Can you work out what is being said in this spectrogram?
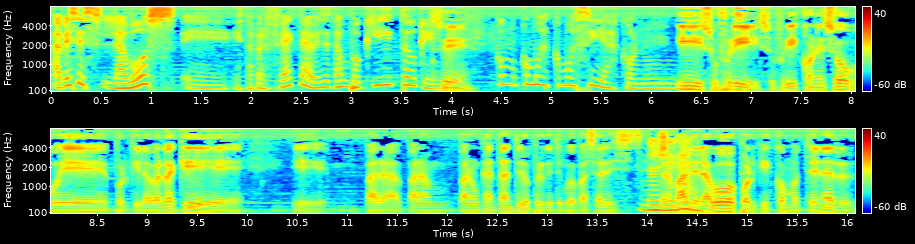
A veces la voz eh, está perfecta, a veces está un poquito que Sí. ¿Cómo, cómo, cómo hacías con un Y sufrí, sufrí con eso eh, porque la verdad que eh, para, para, un, para un cantante lo peor que te puede pasar es No estar mal de la voz porque es como tener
